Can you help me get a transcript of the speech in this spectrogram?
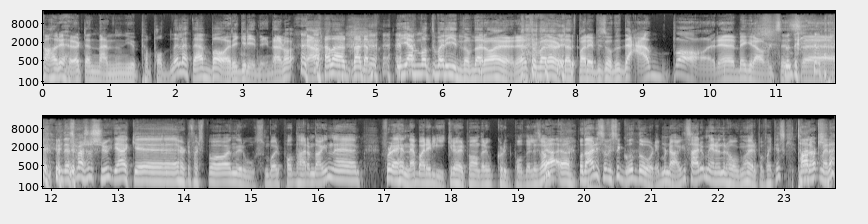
Har du hørt den ManU-podden, eller? Det er bare grining der nå. Ja. Ja, det er, det er den. Jeg måtte bare innom der og høre. Så bare hørte jeg et par episoder. Det er bare begravelses... eh, Men det som er så sjukt, jeg, ikke, jeg hørte faktisk på en Rosenborg-pod her om dagen. Eh, for det hender jeg bare liker å høre på en andre klubbpod, liksom. Ja, ja. Og det er liksom, hvis det går dårlig med dagen, så er det jo mer underholdende å høre på, faktisk. Det Takk. det.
